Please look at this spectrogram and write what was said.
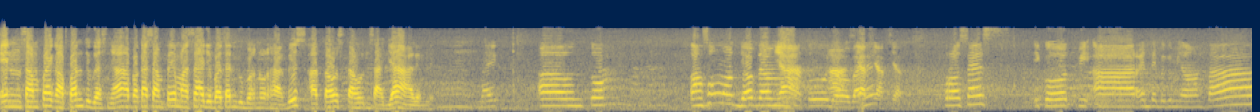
en sampai kapan tugasnya? Apakah sampai masa jabatan gubernur habis atau setahun saja? Alim? Hmm, baik. Eh, untuk langsung mau jawab dalam satu Ah, jawabannya. siap, siap, siap. Proses ikut PR NTB Gemilang ta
